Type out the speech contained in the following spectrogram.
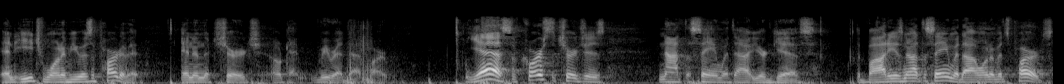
and each one of you is a part of it. And in the church, okay, we read that part. Yes, of course, the church is not the same without your gifts. The body is not the same without one of its parts.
